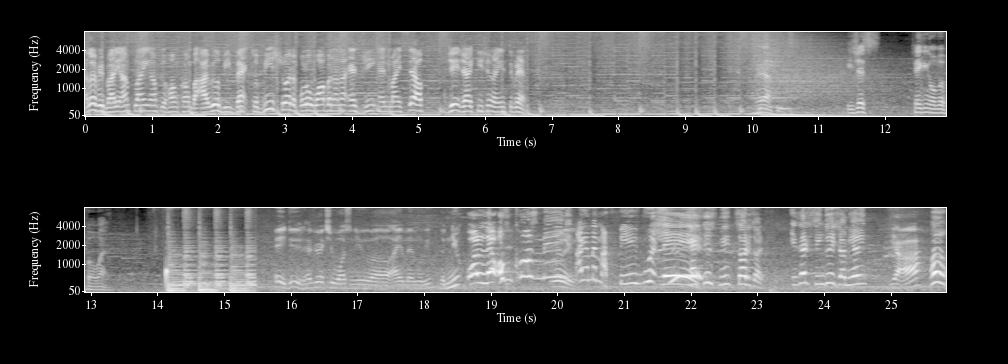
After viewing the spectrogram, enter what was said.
Hello everybody, I'm flying off to Hong Kong, but I will be back. So be sure to follow Wabanana SG and myself, J Jai Kishan on Instagram. Yeah, he's just taking over for a while. Hey dude, have you actually watched the new uh, Iron Man movie? The new oh, of course, man. Really? Iron Man, my favorite, leh. Excuse me. Sorry, sorry. Is that Singlish I'm hearing? Yeah. Huh?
